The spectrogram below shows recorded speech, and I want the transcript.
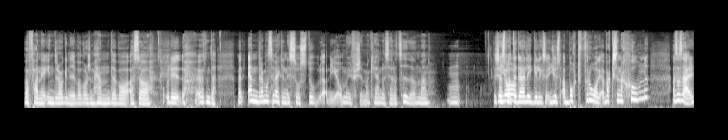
vad fan är jag indragen i, vad var det som hände, vad, alltså, och det, jag vet inte. Men ändrar man sig verkligen i så stor, ja det gör man ju för sig, man kan ju ändra sig hela tiden, men Mm. Det känns som Jag- att det där ligger liksom, just abortfråga, vaccination, alltså så här,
